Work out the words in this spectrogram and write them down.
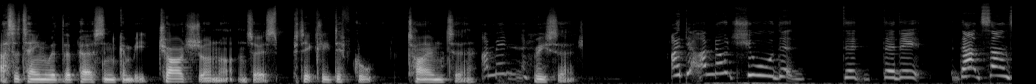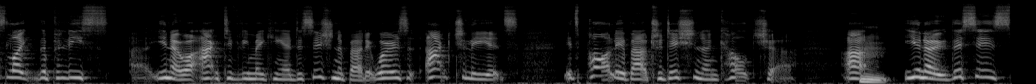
ascertain whether the person can be charged or not, and so it's a particularly difficult time to I mean, research. I am not sure that that that it that sounds like the police, uh, you know, are actively making a decision about it, whereas actually it's it's partly about tradition and culture. Uh, mm. You know, this is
